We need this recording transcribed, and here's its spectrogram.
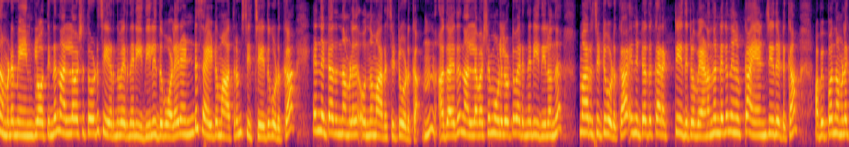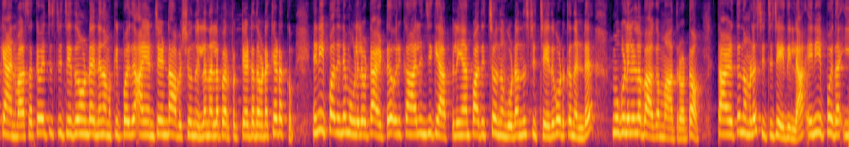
നമ്മുടെ മെയിൻ ക്ലോത്തിന്റെ നല്ല വശത്തോട് ചേർന്ന് വരുന്ന രീതിയിൽ ഇതുപോലെ രണ്ട് സൈഡ് മാത്രം സ്റ്റിച്ച് ചെയ്ത് കൊടുക്കുക. എന്നിട്ട് അത് നമ്മൾ ഒന്ന് മറിച്ചിട്ട് കൊടുക്കാം അതായത് നല്ല വശം മുകളിലോട്ട് വരുന്ന രീതിയിലൊന്ന് മറിച്ചിട്ട് കൊടുക്കുക. എന്നിട്ട് അത് കറക്റ്റ് ചെയ്തിട്ട് വേണമെന്നുണ്ടെങ്കിൽ നിങ്ങൾക്ക് അയൺ ചെയ്തെടുക്കാം. അപ്പോൾ ഇപ്പോൾ നമ്മൾ ക്യാൻവാസ് ഒക്കെ വെച്ച് സ്റ്റിച്ച് ചെയ്തതുകൊണ്ട് തന്നെ നമുക്കിപ്പോൾ ഇത് അയൺ ചെയ്യേണ്ട ആവശ്യമൊന്നുമില്ല. നല്ല പെർഫെക്റ്റ് ആയിട്ട് അവിടെ കിടക്കും. ഇപ്പോൾ അതിന്റെ മുകളിലോട്ടായിട്ട് ഒരു കാലിഞ്ച് ഗ്യാപ്പിൽ ഞാൻ പതിച്ചൊന്നും കൂടെ ഒന്ന് സ്റ്റിച്ച് ചെയ്ത് കൊടുക്കുന്നുണ്ട്. മുകളിലുള്ള ഭാഗം മാത്രം കേട്ടോ. താഴത്ത് നമ്മൾ സ്റ്റിച്ച് ചെയ്തില്ല. ഇനിയിപ്പോൾ ഇതാ ഈ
